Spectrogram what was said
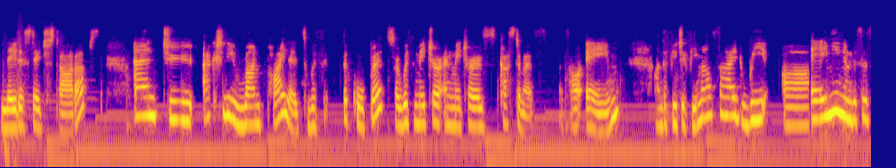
later stage startups and to actually run pilots with the corporate, so with Metro and Metro's customers. That's our aim. On the future female side, we are aiming, and this is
